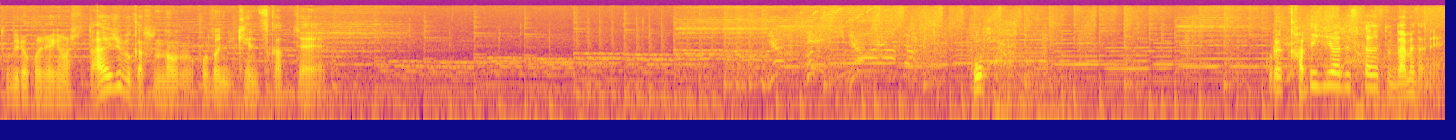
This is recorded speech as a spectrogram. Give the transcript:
扉こじ開けました。大丈夫か？そんなことに剣使って。ほっ。これ壁際で使わないとダメだね。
